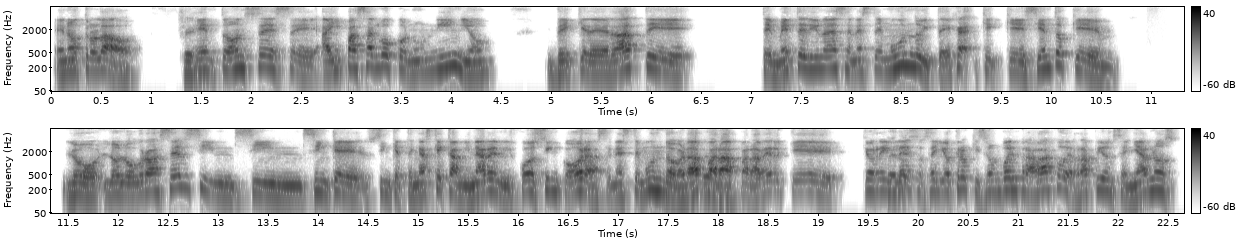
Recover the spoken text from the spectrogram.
en otro lado. Entonces, eh, ahí pasa algo con un niño de que de verdad te, te mete de una vez en este mundo y te deja, que, que siento que lo, lo logró hacer sin, sin, sin, que, sin que tengas que caminar en el juego cinco horas en este mundo, ¿verdad? Para, para ver qué, Qué horrible eso. O sea, yo creo que hizo un buen trabajo de rápido enseñarnos,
